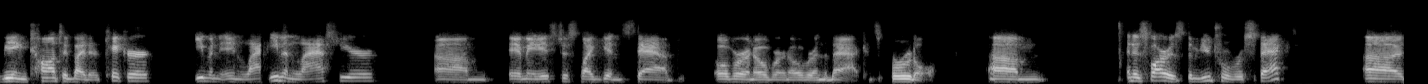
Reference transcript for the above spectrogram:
being taunted by their kicker, even in la- even last year, um, I mean, it's just like getting stabbed over and over and over in the back. It's brutal. Um, and as far as the mutual respect, uh,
